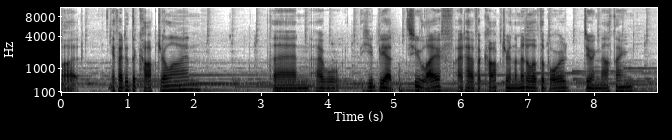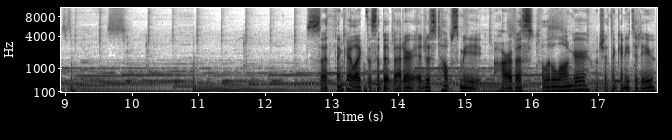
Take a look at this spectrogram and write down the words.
But if I did the copter line, then I will he'd be at two life. I'd have a copter in the middle of the board doing nothing. So I think I like this a bit better. It just helps me harvest a little longer, which I think I need to do.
